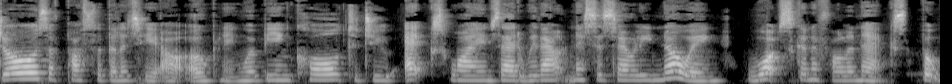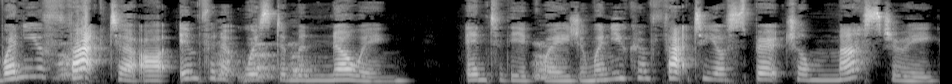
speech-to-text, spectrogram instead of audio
doors of possibility are opening. We're being called to do X, Y, and Z without necessarily knowing what's going to follow next. But when you factor our infinite wisdom and knowing into the equation, when you can factor your spiritual mastery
